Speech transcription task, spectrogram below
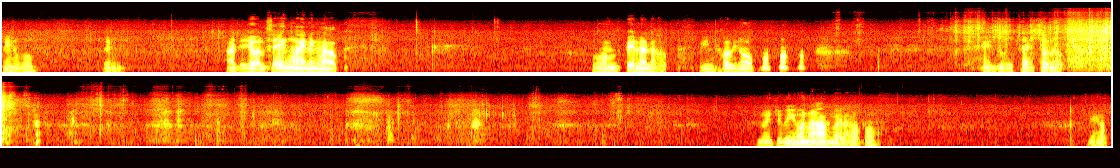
นี่ครับผมผึ่งอาจจะหย่อนแสงหน่อยหนึ่งนะครับเพราะว่ามันเป็นอะไรครับวิ่งเขาวิ่งออกปุ๊บปุ๊บปุ๊บให้ดูใต้ต้นครับ มันจะมีหัวหนามเลยนะครับผมนี่ครับ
